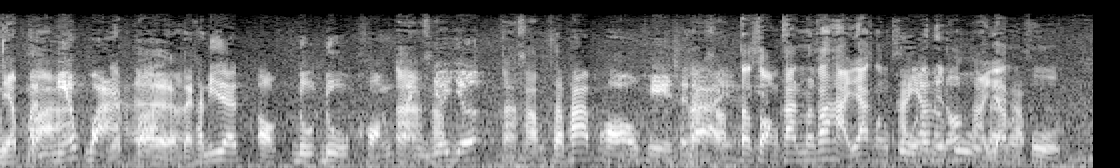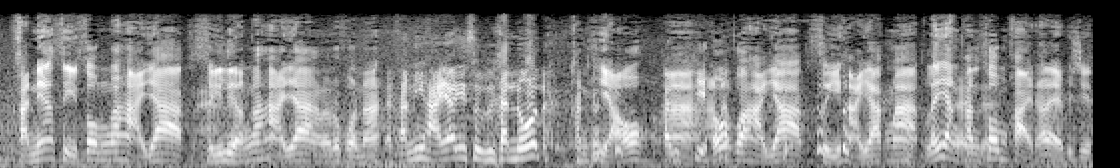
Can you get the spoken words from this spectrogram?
เนี้ยบกมันว่าเนี้ยบกว่าเนี้ยบกเอว่าอแต่คันนี้จะออกดุดุของแต่งอ่าครับเยอะอ่าครับ ๆ สภาพพอโอเคใช้ได้อ่าครับแต่สองคันมันก็หายากทั้งคู่หายากนะพี่เนาะทั้งคู่หายากใช่ครับทั้งคู่คันเนี้ยสีส้มก็หายาก สีเหลืองก็หายากนะทุกคนนะแต่คันที่หายากที่สุดคือคันนู้น คันเขียวคันเขียว อ่าอันั้นก็หายากสีหายากมาก แล้วอย่างใช่คันส้มขายเท่าไหร่พี่ชิด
